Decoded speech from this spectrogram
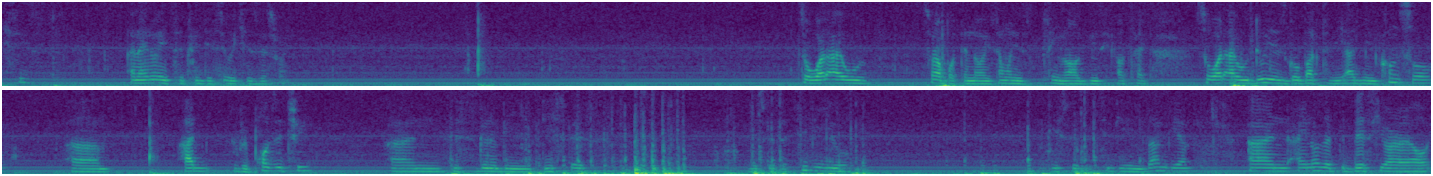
this is and I know it's a 23 which is this one. So what I would sorry about the noise someone is playing loud music outside. So what I would do is go back to the admin console um, add repository and this is going to be dspace dspace at CBU dspace at CBU in Zambia. And I know that the base URL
